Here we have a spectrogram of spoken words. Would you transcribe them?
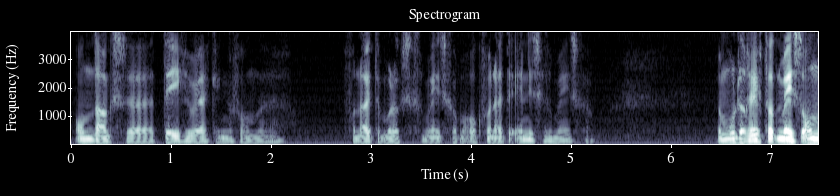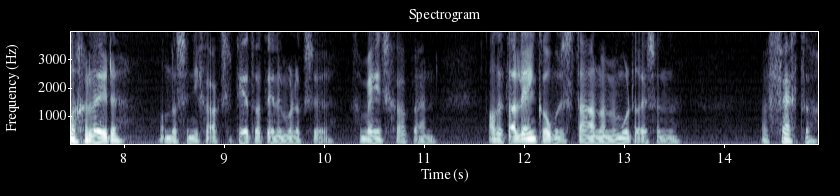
Ondanks uh, tegenwerkingen van, uh, vanuit de Molukse gemeenschap, maar ook vanuit de Indische gemeenschap. Mijn moeder heeft dat meest ondergeleden, omdat ze niet geaccepteerd werd in de Molukse gemeenschap. En altijd alleen komen te staan, maar mijn moeder is een, een vechter.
